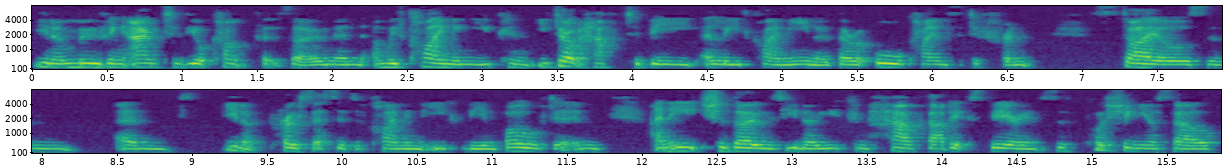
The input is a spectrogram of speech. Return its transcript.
you know moving out of your comfort zone. And, and with climbing you can you don't have to be a lead climber. You know there are all kinds of different styles and and you know processes of climbing that you can be involved in. And each of those you know you can have that experience of pushing yourself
